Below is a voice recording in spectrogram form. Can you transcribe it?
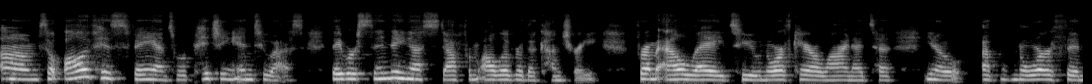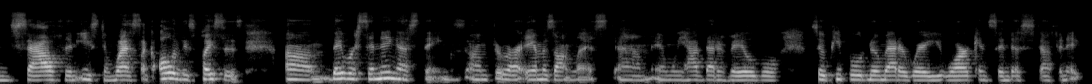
Um, so all of his fans were pitching into us. They were sending us stuff from all over the country from LA to North Carolina to, you know, up north and south and east and west, like all of these places. Um, they were sending us things um, through our Amazon list, um, and we have that available. So people, no matter where you are, can send us stuff, and it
